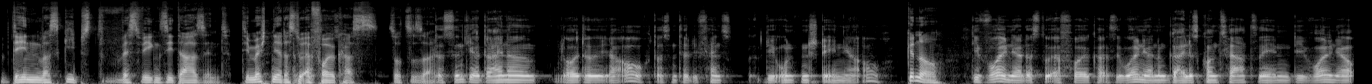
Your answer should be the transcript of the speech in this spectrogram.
denen was gibst, weswegen sie da sind. Die möchten ja, dass du das Erfolg ist- hast, sozusagen. Das sind ja deine Leute ja auch. Das sind ja die Fans, die unten stehen ja auch. genau. Die wollen ja, dass du Erfolg hast. Die wollen ja ein geiles Konzert sehen. Die wollen ja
